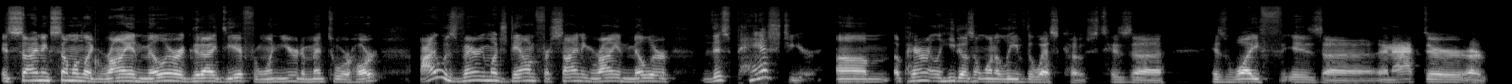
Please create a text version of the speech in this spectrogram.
Is signing someone like Ryan Miller a good idea for one year to mentor Hart? I was very much down for signing Ryan Miller this past year. Um, apparently, he doesn't want to leave the West Coast. His uh, his wife is uh, an actor or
